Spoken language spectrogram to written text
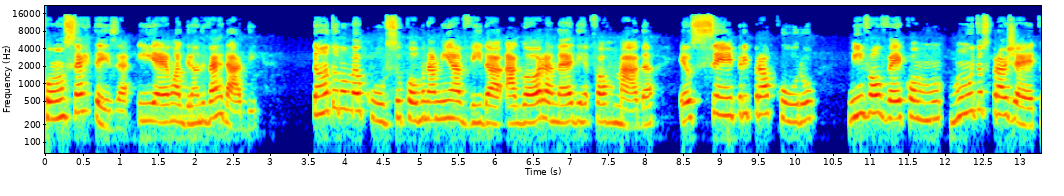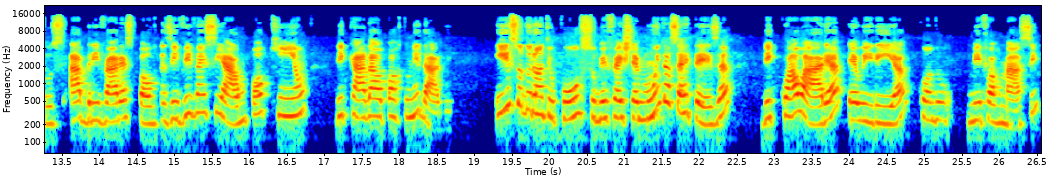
Com certeza, e é uma grande verdade. Tanto no meu curso como na minha vida agora, né, de reformada, eu sempre procuro me envolver com muitos projetos, abrir várias portas e vivenciar um pouquinho de cada oportunidade. Isso, durante o curso, me fez ter muita certeza de qual área eu iria quando me formasse.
